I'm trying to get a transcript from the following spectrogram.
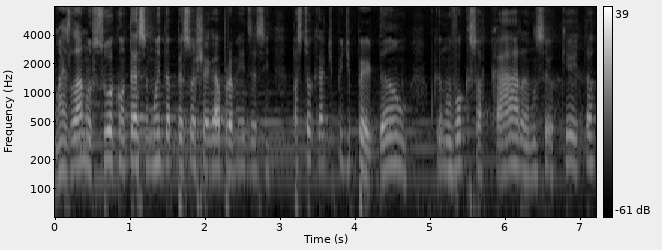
Mas lá no sul acontece muito da pessoa chegar para mim e dizer assim: Pastor, eu quero te pedir perdão, porque eu não vou com a sua cara, não sei o que e tal.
